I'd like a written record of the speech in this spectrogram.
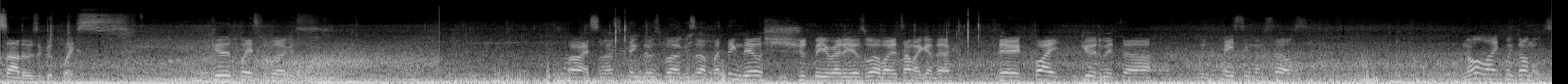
Asado is a good place. Good place for burgers. Alright, so let's pick those burgers up. I think they should be ready as well by the time I get there. They're quite good with, uh, with pacing themselves. Not like McDonald's.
